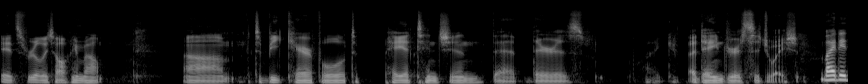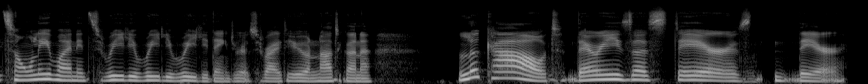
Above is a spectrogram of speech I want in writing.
it's really talking about um, to be careful, to pay attention that there is like a dangerous situation. But it's only when it's really, really, really dangerous, right? You're not gonna look out. There is a stairs there.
